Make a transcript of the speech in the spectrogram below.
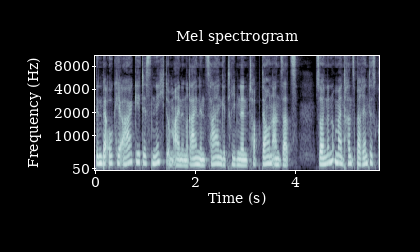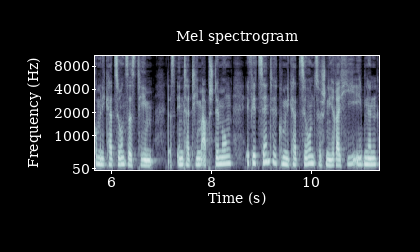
Denn bei OKR geht es nicht um einen reinen zahlengetriebenen Top-Down-Ansatz, sondern um ein transparentes Kommunikationssystem, das Interteam-Abstimmung, effiziente Kommunikation zwischen Hierarchieebenen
